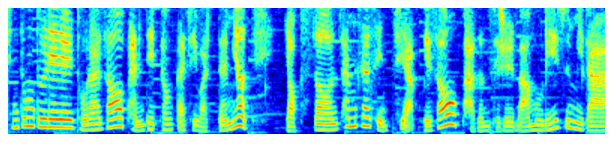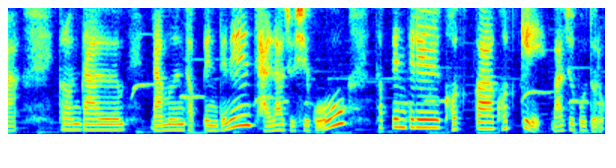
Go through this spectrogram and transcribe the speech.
진동둘레를 돌아서 반대편까지 왔다면 옆선 3, 4cm 앞에서 박음질을 마무리 해 줍니다. 그런 다음 남은 젖밴드는 잘라주시고 젖밴드를 겉과 겉끼리 마주보도록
